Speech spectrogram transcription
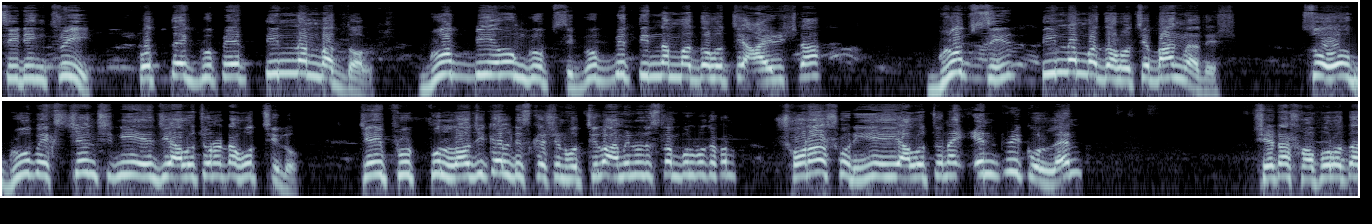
সিডিং থ্রি প্রত্যেক গ্রুপের তিন নাম্বার দল। গ্রুপ বি এবং গ্রুপ সি গ্রুপ বি তিন নাম্বার দল হচ্ছে আইরিশরা। গ্রুপ সির তিন নাম্বার দল হচ্ছে বাংলাদেশ। সো গ্রুপ এক্সচেঞ্জ নিয়ে যে আলোচনাটা হচ্ছিল যে ফ্রুটফুল লজিক্যাল ডিসকাশন হচ্ছিল, আমিনুল ইসলাম বলব যখন সরাসরি এই আলোচনায় এন্ট্রি করলেন, সেটা সফলতা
